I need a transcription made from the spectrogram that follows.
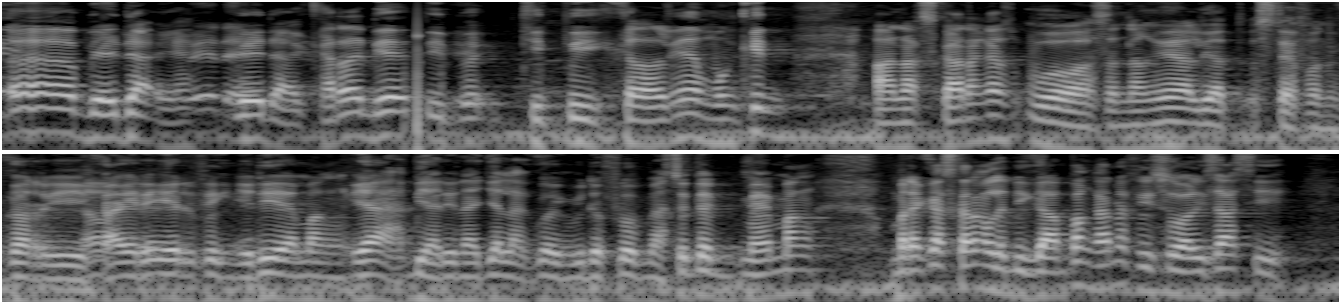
Uh, beda ya beda. beda. Karena dia tipe tipikalnya mungkin anak sekarang kan wah senangnya lihat Stephen Curry, okay. Kyrie Irving. Jadi emang ya biarin aja lah going with the flow. Maksudnya memang mereka sekarang lebih gampang karena visualisasi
